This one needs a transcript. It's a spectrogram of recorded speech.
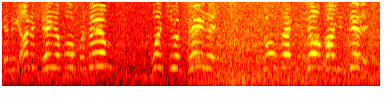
and the unattainable for them. Once you attain it, go back and tell them how you did it.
